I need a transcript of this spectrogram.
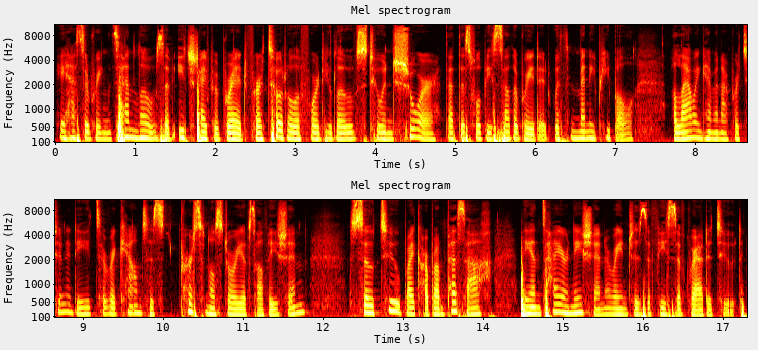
he has to bring 10 loaves of each type of bread for a total of 40 loaves to ensure that this will be celebrated with many people, allowing him an opportunity to recount his personal story of salvation. So, too, by Karban Pesach, the entire nation arranges a feast of gratitude.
